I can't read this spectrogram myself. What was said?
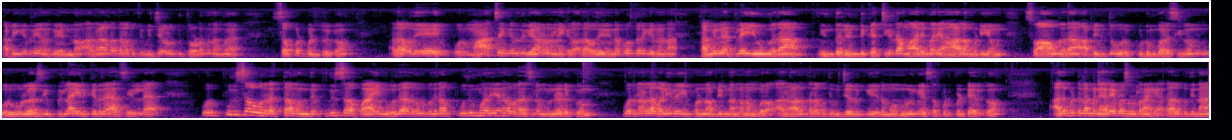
அப்படிங்கிறது எனக்கு எண்ணம். அதனால தான் தளபதி விஜய் அவர்களுக்கு தொடர்ந்து நம்ம சப்போர்ட் பண்ணிட்டு இருக்கோம் அதாவது ஒரு மாற்றங்கிறது வேணும்னு நினைக்கிறோம். அதாவது என்ன பொறுத்த வரைக்கும் என்னன்னா தமிழ்நாட்டிலே இவங்க தான் இந்த ரெண்டு கட்சிகள் தான் மாறி மாறி ஆள முடியும். ஸோ அவங்க தான் அப்படின்ட்டு ஒரு குடும்ப அரசியலும் ஒரு உள்ளரசியல் இப்படிலாம் இருக்கிறது அரசியலில். ஒரு புதுசாக ஒரு ரத்தம் வந்து புதுசாக பாயும் போது அது வந்து பார்த்தீங்கன்னா புது மாதிரியான ஒரு அரசியலை முன்னெடுக்கும். ஒரு நல்ல வழிவகை பண்ணும் அப்படின்னு நம்ம நம்புகிறோம் அதனால தளபதி விஜயலுக்கு நம்ம முழுமையாக சப்போர்ட் பண்ணிட்டே இருக்கோம். அது மட்டும் இல்லாமல் நிறைய பேர் சொல்கிறாங்க அதாவது பார்த்தீங்கன்னா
